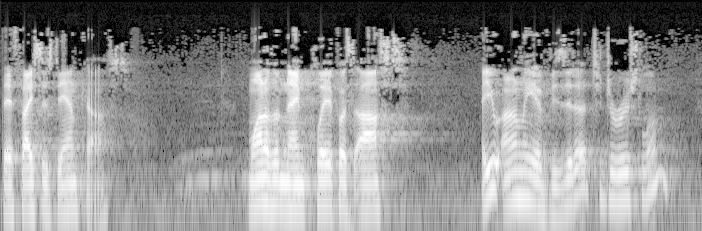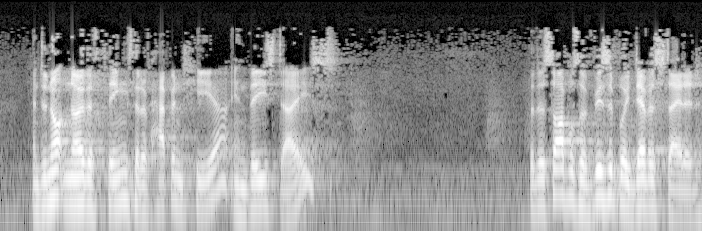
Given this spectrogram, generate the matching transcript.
their faces downcast. One of them, named Cleopas, asked, Are you only a visitor to Jerusalem and do not know the things that have happened here in these days? The disciples are visibly devastated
